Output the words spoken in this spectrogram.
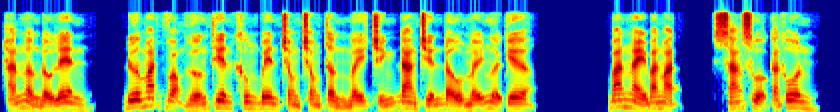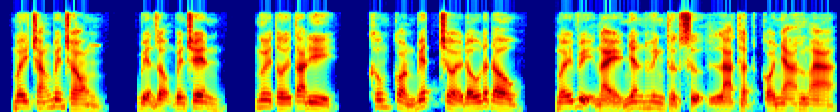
hắn ngẩng đầu lên, đưa mắt vọng hướng thiên không bên trong trong tầng mây chính đang chiến đấu mấy người kia. Ban ngày ban mặt, sáng sủa cắn khôn, mây trắng bên trong, biển rộng bên trên, ngươi tới ta đi, không còn biết trời đâu đất đâu, mấy vị này nhân huynh thực sự là thật có nhã hương à?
